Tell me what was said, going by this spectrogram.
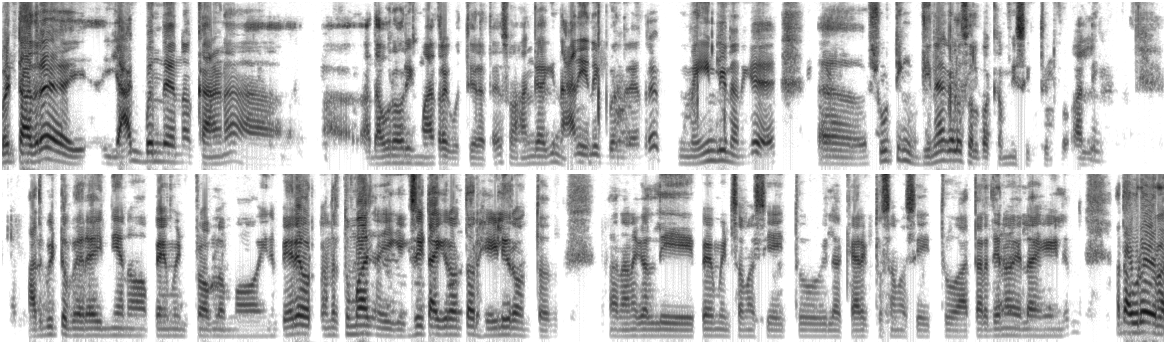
ಬಟ್ ಆದ್ರೆ ಯಾಕೆ ಬಂದೆ ಅನ್ನೋ ಕಾರಣ ಅದು ಅವ್ರವ್ರಿಗೆ ಮಾತ್ರ ಗೊತ್ತಿರತ್ತೆ. ಸೊ ಹಂಗಾಗಿ ನಾನು ಏನಕ್ಕೆ ಬಂದ್ರೆ ಅಂದ್ರೆ ಮೈನ್ಲಿ ನನಗೆ ಶೂಟಿಂಗ್ ದಿನಗಳು ಸ್ವಲ್ಪ ಕಮ್ಮಿ ಸಿಗ್ತಿದ್ವು ಅಲ್ಲಿ. ಅದ್ ಬಿಟ್ಟು ಬೇರೆ ಇನ್ನೇನೋ ಪೇಮೆಂಟ್ ಪ್ರಾಬ್ಲಮ್ ಇನ್ನು ಬೇರೆಯವ್ರ, ಅಂದ್ರೆ ತುಂಬಾ ಈಗ ಎಕ್ಸಿಟ್ ಆಗಿರೋಂಥವ್ರು ಹೇಳಿರೋ ಅಂಥದ್ದು. ನನಗಲ್ಲಿ ಪೇಮೆಂಟ್ ಸಮಸ್ಯೆ ಇತ್ತು ಇಲ್ಲ ಕ್ಯಾರೆಕ್ಟರ್ ಸಮಸ್ಯೆ ಇತ್ತು ಆ ಥರದ್ದೇನೋ ಎಲ್ಲ ಹೇಳಿ ಅದು ಅವ್ರವ್ರ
